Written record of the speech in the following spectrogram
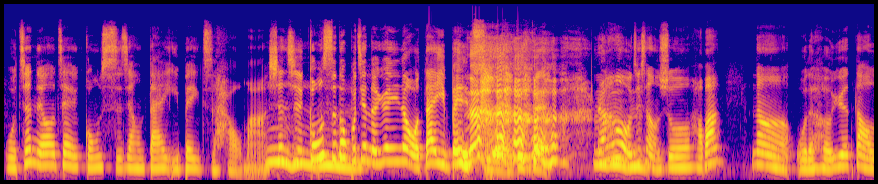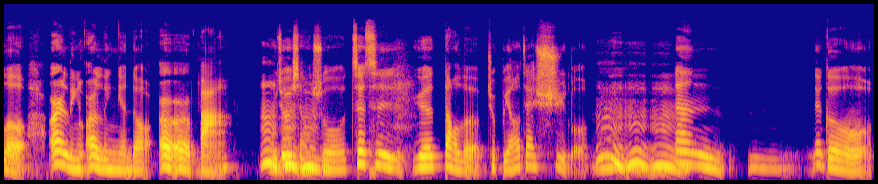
我真的要在公司这样待一辈子好吗？甚至公司都不见得愿意让我待一辈子，对不对？然后我就想说，好吧，那我的合约到了二零二零年的二二八，我就想说，这次约到了就不要再续了。嗯嗯嗯，但嗯，那个。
